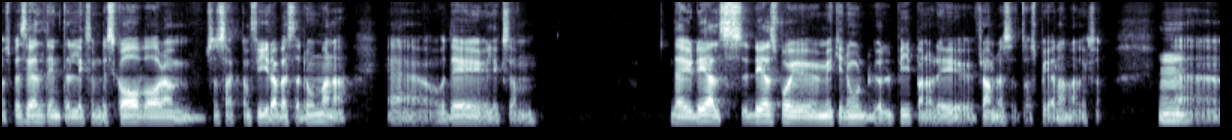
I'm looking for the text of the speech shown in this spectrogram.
Och speciellt inte liksom, det ska vara som sagt de fyra bästa domarna. Eh, och det är ju liksom, det är ju dels, dels får ju Micke Nord guldpipan och det är ju framröstat av spelarna liksom. Mm. Eh,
